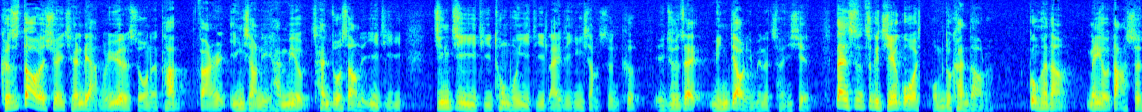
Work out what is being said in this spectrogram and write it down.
可是到了选前两个月的时候呢，它反而影响力还没有餐桌上的议题。经济议题、通膨议题来的影响深刻，也就是在民调里面的呈现。但是这个结果我们都看到了，共和党没有大胜，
